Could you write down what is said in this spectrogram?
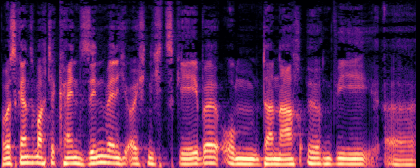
Aber das Ganze macht ja keinen Sinn, wenn ich euch nichts gebe, um danach irgendwie äh,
